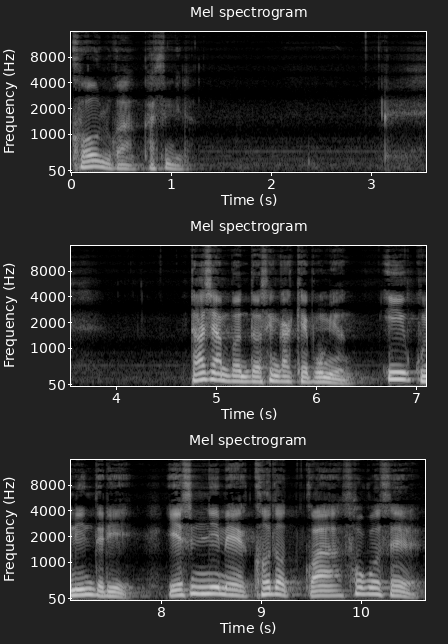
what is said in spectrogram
거울과 같습니다. 다시 한 번 더 생각해 보면 이 군인들이 예수님의 겉옷과 속옷을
